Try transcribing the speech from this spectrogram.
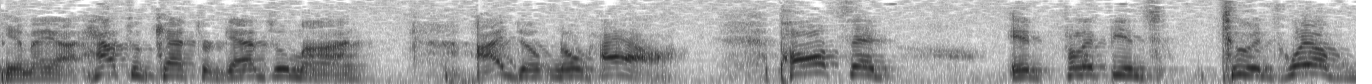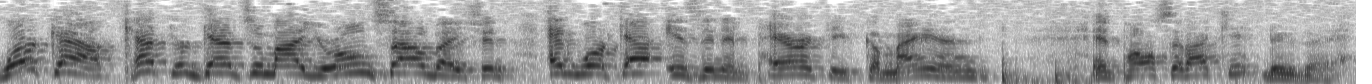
M-A-I. How to katergazomai, I don't know how. Paul said in Philippians 2 and 12, work out, katergazomai, your own salvation, and work out is an imperative command. And Paul said, I can't do that.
